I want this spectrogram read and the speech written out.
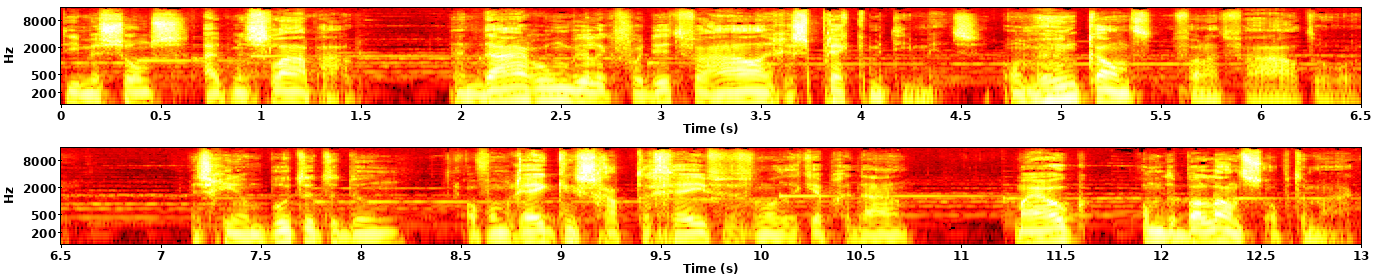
die me soms uit mijn slaap houden. En daarom wil ik voor dit verhaal in gesprek met die mensen, om hun kant van het verhaal te horen. Misschien om boete te doen of om rekenschap te geven van wat ik heb gedaan, maar ook om de balans op te maken.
